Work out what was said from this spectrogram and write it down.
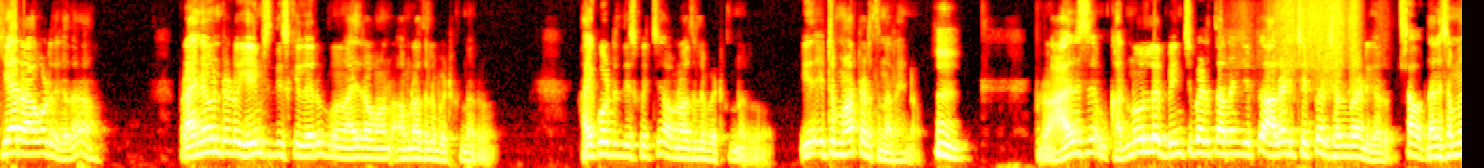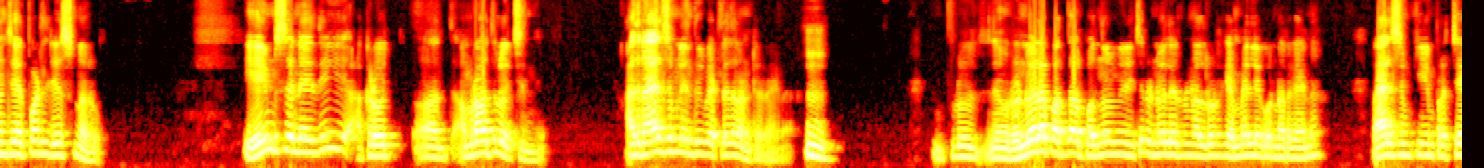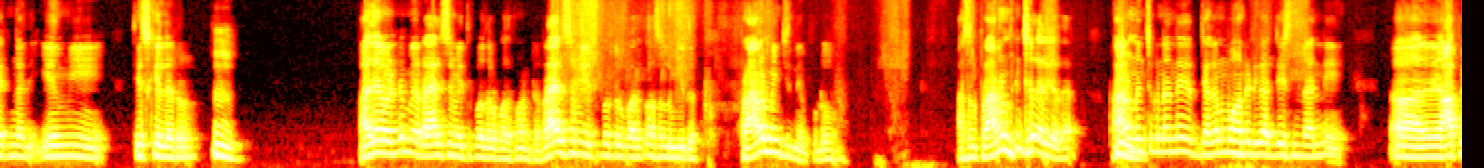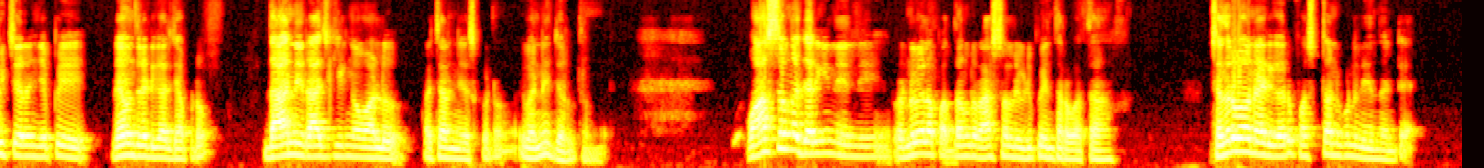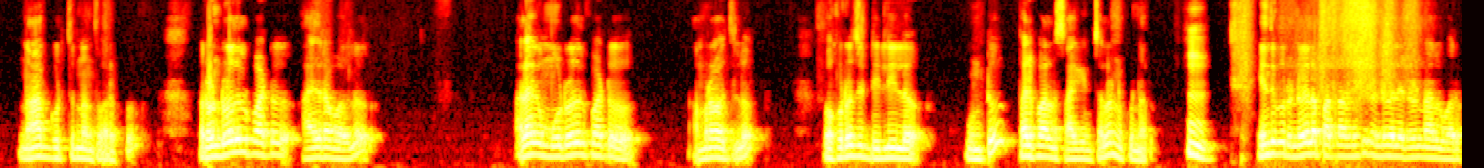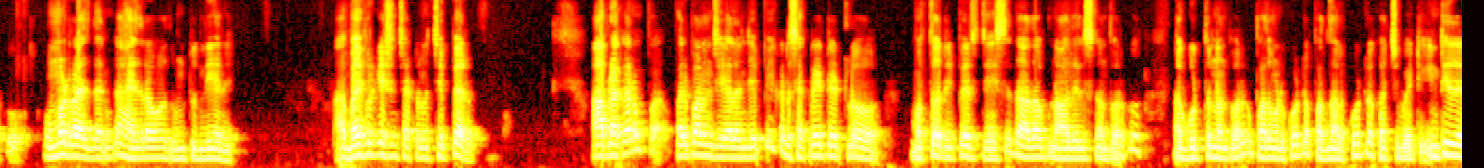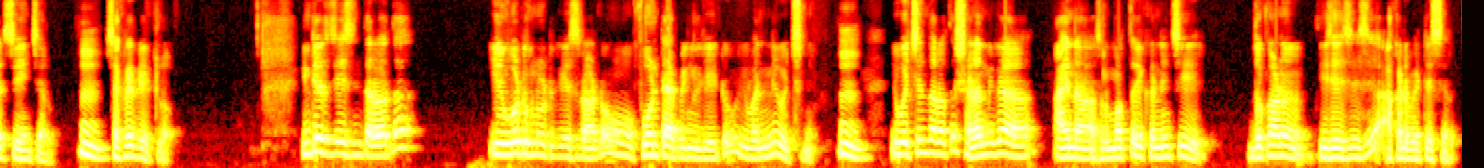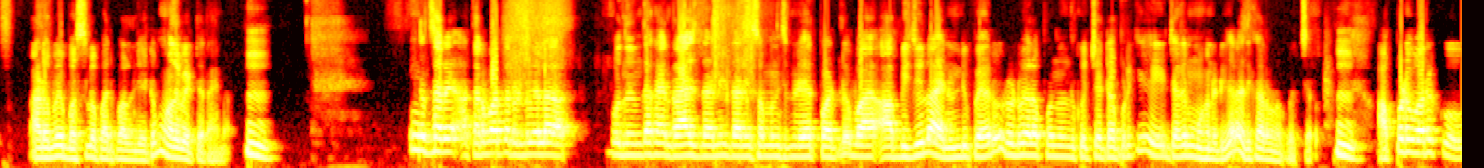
కియా రాకూడదు కదా. ఇప్పుడు ఆయన ఏమంటాడు ఎయిమ్స్ తీసుకెళ్ళారు హైదరాబాద్ అమరావతిలో పెట్టుకున్నారు. హైకోర్టుని తీసుకొచ్చి అమరావతిలో పెట్టుకున్నారు. ఇట్లా మాట్లాడుతున్నారు ఆయన. ఇప్పుడు రాయలసీమ కర్నూలులో బెంచ్ పెడతానని చెప్పి ఆల్రెడీ చెప్పారు చంద్రబాబు గారు. దానికి సంబంధించి ఏర్పాట్లు చేస్తున్నారు. ఎయిమ్స్ అనేది అక్కడ అమరావతిలో వచ్చింది. అది రాయలసీమలో ఎందుకు పెట్టలేదని అంటారు ఆయన. ఇప్పుడు రెండు వేల పద్నాలుగు పంతొమ్మిది నుంచి రెండు వేల ఇరవై నాలుగు వరకు ఎమ్మెల్యేగా ఉన్నారు ఆయన. రాయలసీమకి ఏం ప్రత్యేకంగా ఏమి తీసుకెళ్ళారు? అదేమంటే మీరు రాయలసీమ ఎత్తిపోతల పథకం అంటారు. రాయలసీమ ఎత్తిపోతల పథకం అసలు మీరు ప్రారంభించింది ఎప్పుడు? అసలు ప్రారంభించలేదు కదా. ప్రారంభించకుండానే జగన్మోహన్ రెడ్డి గారు చేసిన దాన్ని ఆపిచ్చారని చెప్పి రేవంత్ రెడ్డి గారు చెప్పడం దాన్ని రాజకీయంగా వాళ్ళు ప్రచారం చేసుకోవడం ఇవన్నీ జరుగుతుంది వాస్తవంగా జరిగింది ఏంది? రెండు వేల పద్నాలుగులో రాష్ట్రాలు విడిపోయిన తర్వాత చంద్రబాబు నాయుడు గారు ఫస్ట్ అనుకున్నది ఏంటంటే నాకు గుర్తున్నంత వరకు రెండు రోజుల పాటు హైదరాబాద్లో అలాగే మూడు రోజుల పాటు అమరావతిలో ఒకరోజు ఢిల్లీలో ఉంటూ పరిపాలన సాగించాలనుకున్నారు. ఎందుకు రెండు వేల పద్నాలుగు నుంచి రెండు వేల ఇరవై నాలుగు వరకు ఉమ్మడి రాజధానిగా హైదరాబాద్ ఉంటుంది అని ఆ బైఫర్కేషన్ చట్టంలో చెప్పారు. ఆ ప్రకారం ప- పరిపాలన చేయాలని చెప్పి ఇక్కడ సెక్రటరియట్లో మొత్తం రిపేర్స్ చేస్తే దాదాపు నాకు తెలిసినంత వరకు నాకు గుర్తున్నంత వరకు పదమూడు కోట్ల పద్నాలుగు కోట్లు ఖర్చు పెట్టి ఇంటీరియర్స్ చేయించారు సెక్రటరియట్లో. ఇంటీరియర్ చేసిన తర్వాత ఈ ఓటుకు నోటు కేసు రావడం ఫోన్ ట్యాపింగ్లు చేయటం ఇవన్నీ వచ్చినాయి. ఇవి వచ్చిన తర్వాత సడన్గా ఆయన అసలు మొత్తం ఇక్కడి నుంచి దుకాణం తీసేసేసి అక్కడ పెట్టేశారు. ఆడ పోయి బస్సులో పరిపాలన చేయటం మొదలుపెట్టారు ఆయన. ఇంకా సరే ఆ తర్వాత రెండు వేల పంతొమ్మిది దాకా ఆయన రాజధాని దానికి సంబంధించిన ఏర్పాట్లు ఆ బిజీలో ఆయన ఉండిపోయారు. రెండు వేల పంతొమ్మిదికి వచ్చేటప్పటికి జగన్మోహన్ రెడ్డి గారు అధికారంలోకి వచ్చారు. అప్పటి వరకు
